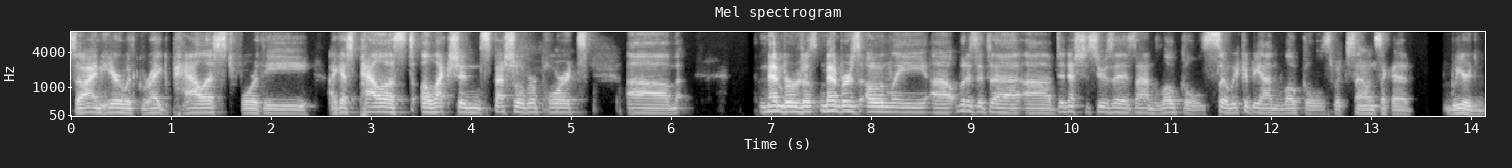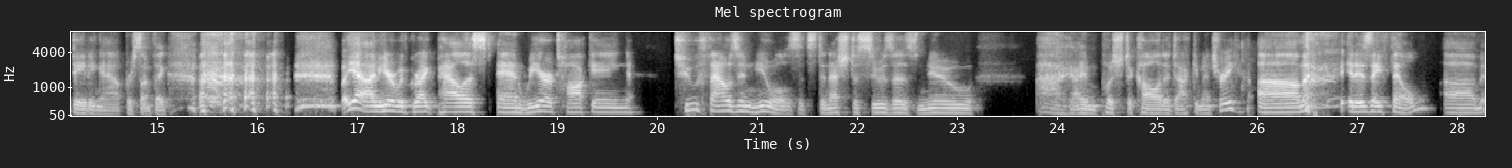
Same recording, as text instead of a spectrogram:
So I'm here with Greg Palast for the, I guess, Palast election special report. Um, members members only. Uh, what is it? Uh, uh, Dinesh D'Souza is on locals, so we could be on locals, which sounds like a weird dating app or something. but yeah, I'm here with Greg Palast, and we are talking 2,000 Mules. It's Dinesh D'Souza's new. Uh, I'm pushed to call it a documentary. Um, it is a film. Um,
